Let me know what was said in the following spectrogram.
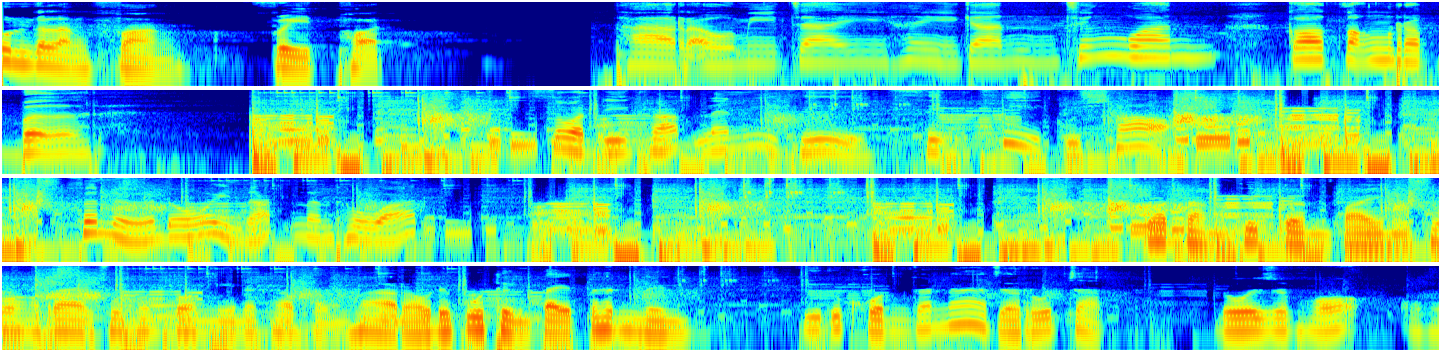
คุณกำลังฟังฟรีดพอดถ้าเรามีใจให้กันถึงวันก็ต้องระเบิด สวัสดีครับและนี่คือสิ่งที่กูชอบ เสนอโดยนัทนันทวัฒน์ก็ดังที่เกรินไปในช่วงแรกช่วงต้นๆนี้นะครับ ผมว่าเราได้พูดถึงไตเติ้ลหนึ่งที่ทุกคนก็น่าจะรู้จัก โดยเฉพาะ โอ้โห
